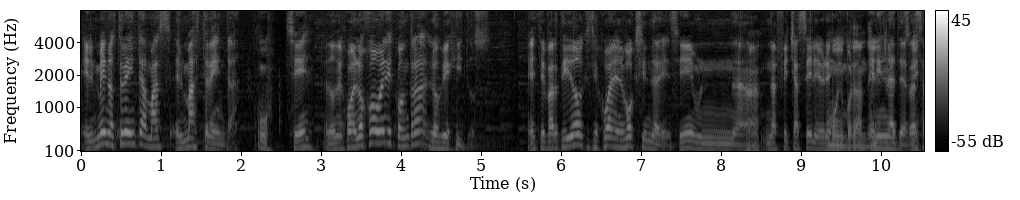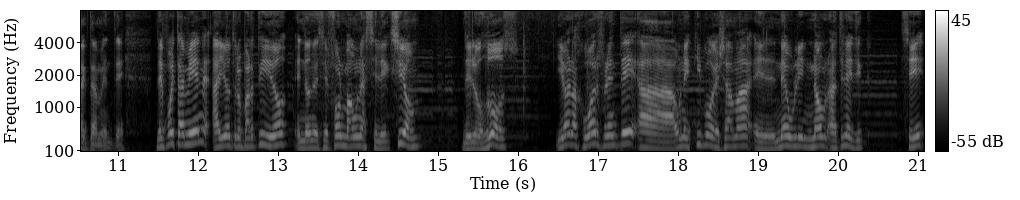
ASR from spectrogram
el menos 30 más el más 30. Uf, ¿sí? Donde juegan los jóvenes contra los viejitos. Este partido que se juega en el Boxing Day, ¿sí? Una, Ah. una fecha célebre Muy importante. en Inglaterra, Sí. exactamente. Después también hay otro partido en donde se forma una selección de los dos y van a jugar frente a un equipo que se llama el Neulin Non Athletic, ¿sí?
